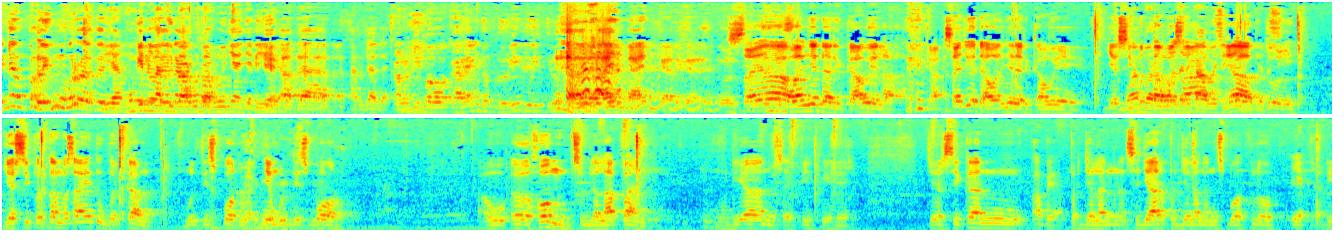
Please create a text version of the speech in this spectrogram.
Ini yang paling murah tuh. Iya mungkin 70 lagi Abang. baru-barunya jadi Iya. agak harga agak Kalau di bawah karang 20 ribu itu. Lain lain kali kali. Saya awalnya dari KW lah. Saya juga ada awalnya dari KW. Jersey pertama saya, KW sih ya betul. jersey. Jersey pertama saya itu berkam multisport, mereknya multisport. Eh, home 98. Kemudian saya pikir jersey kan apa ya perjalanan sejarah perjalanan sebuah klub. Yep. Jadi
